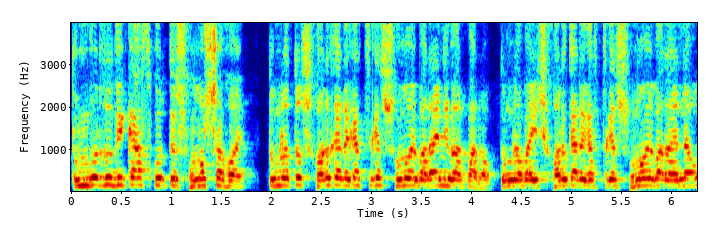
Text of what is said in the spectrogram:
তোমার যদি কাজ করতে সমস্যা হয় তোমরা তো সরকারের কাছ থেকে সময় বাড়ায় নিবার পারো। তোমরা ভাই সরকারের কাছ থেকে সময় বাড়ায় নাও।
